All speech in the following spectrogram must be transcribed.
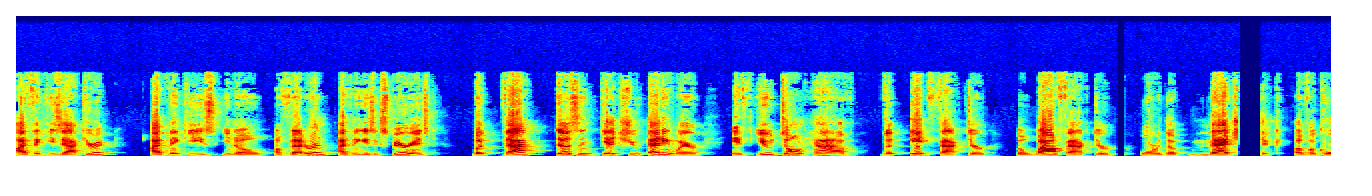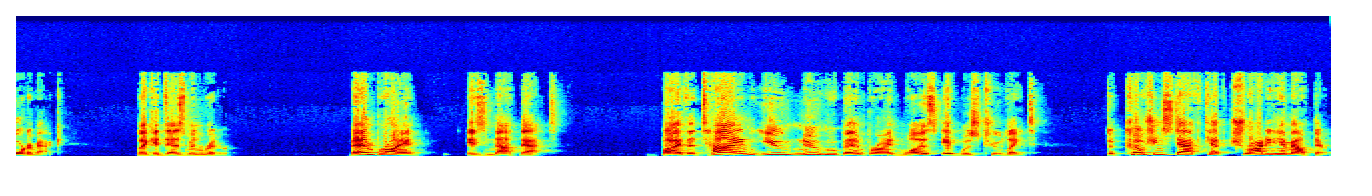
I think he's accurate. I think he's, you know, a veteran. I think he's experienced, but that doesn't get you anywhere if you don't have the it factor, the wow factor, or the magic of a quarterback like a Desmond Ridder. Ben Bryant is not that. By the time you knew who Ben Bryant was, it was too late. The coaching staff kept trotting him out there.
